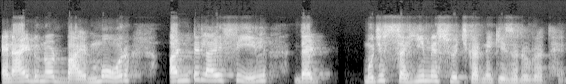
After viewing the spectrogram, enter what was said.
and I do not buy more until I feel that मुझे सही में switch करने की जरूरत है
